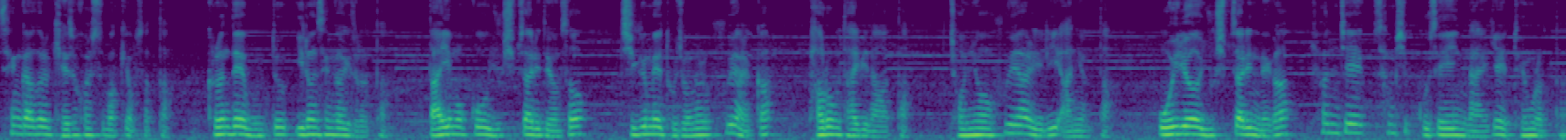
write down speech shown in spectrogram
생각을 계속할 수밖에 없었다. 그런데 문득 이런 생각이 들었다. 나이 먹고 60살이 되어서 지금의 도전을 후회할까? 바로 답이 나왔다. 전혀 후회할 일이 아니었다. 오히려 60살인 내가 현재 39세인 나에게 되물었다.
